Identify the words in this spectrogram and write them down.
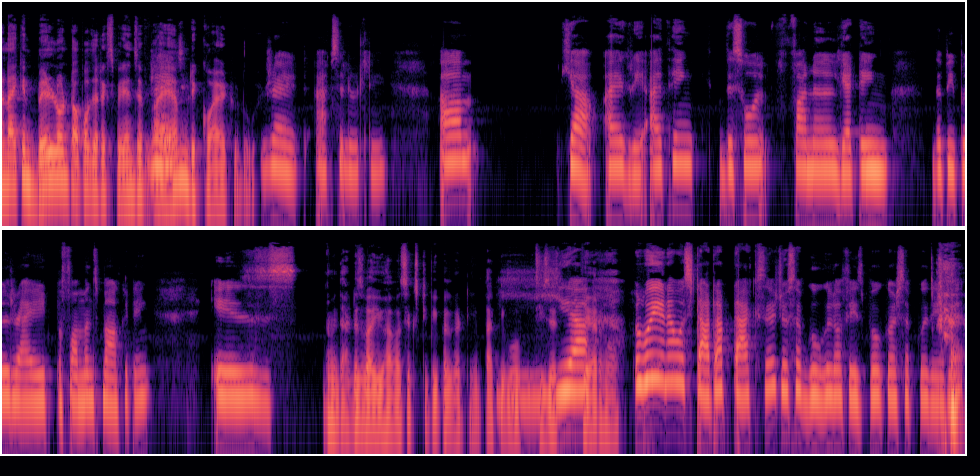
and I can build on top of that experience if I Right. am required to do it. right absolutely um yeah i agree i think this whole funnel getting the people right performance marketing is I mean, that is why you have a 60 people का team ताकि वो चीजें Yeah. clear हो. पर वो ये ना वो स्टार्टअप टैक्स है जो सब गूगल और फेसबुक और सबको दे रहे हैं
